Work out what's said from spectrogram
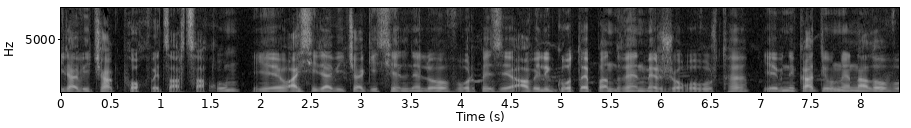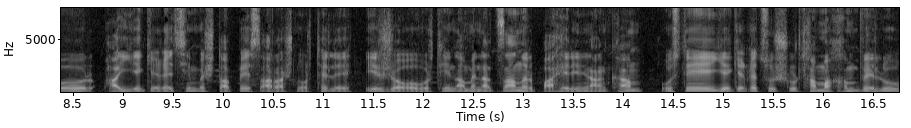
իրավիճակ փոխվեց Արցախում եւ այս իրավիճակից ելնելով, որ เป զի ավելի գոտեպնդվեն մեր ժողովուրդը եւ նկատի ունենալով, որ հայ եկեղեցի մշտապես առաջնորդել է իր ժողովրդին ամենածանր պահերին անգամ, ուստի եկեղեցու շուրջ համախմբվելու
